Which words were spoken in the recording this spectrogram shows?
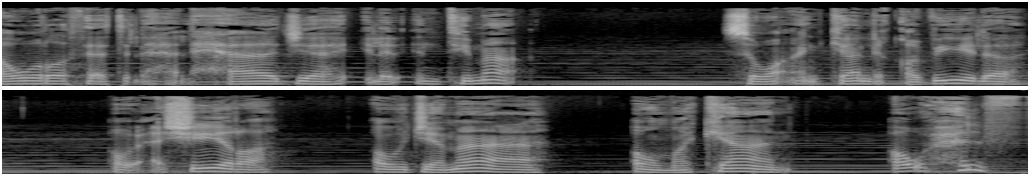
أورثت له الحاجة إلى الانتماء. سواء كان لقبيلة أو عشيرة أو جماعة أو مكان أو حلف.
